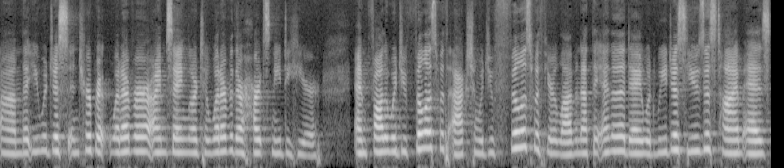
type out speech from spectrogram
um, that you would just interpret whatever I'm saying, Lord, to whatever their hearts need to hear. And Father, would you fill us with action? Would you fill us with your love? And at the end of the day, would we just use this time as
